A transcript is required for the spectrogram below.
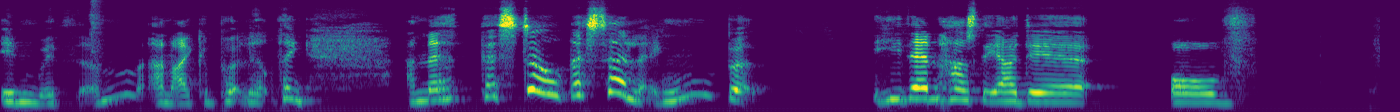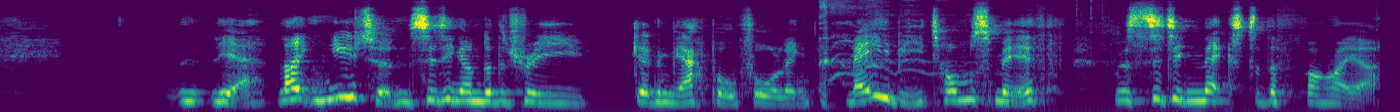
in with them, and I could put a little thing, and they're they're still they're selling, but he then has the idea of yeah, like Newton sitting under the tree getting the apple falling. Maybe Tom Smith was sitting next to the fire.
